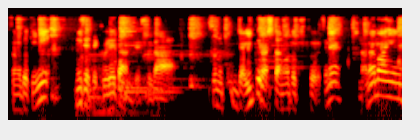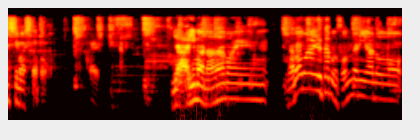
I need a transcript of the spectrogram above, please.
その時に見せてくれたんですが、その、じゃあいくらしたのと聞くとですね、7万円しましたと。はい。いや、今7万円、7万円で多分そんなにあの、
